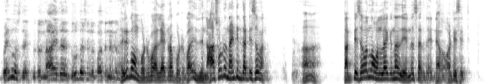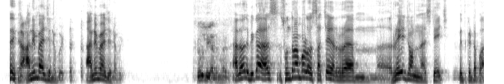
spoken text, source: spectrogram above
when was that? Because நான் இதை தூர்தர்ஷன்ல பார்த்து நான் இருக்கும் போட்டிருப்பா லேட்டராக போட்டிருப்பா. இது நான் சொல்கிறேன் நைன்டீன் தேர்ட்டி செவன் ஆ. தேர்ட்டி செவனில் ஒன் லேக்னா அது என்ன சார்? இது என்ன what is it unimaginable unimaginable அதாவது because Sundarambal such a rage on stage with Kittappa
